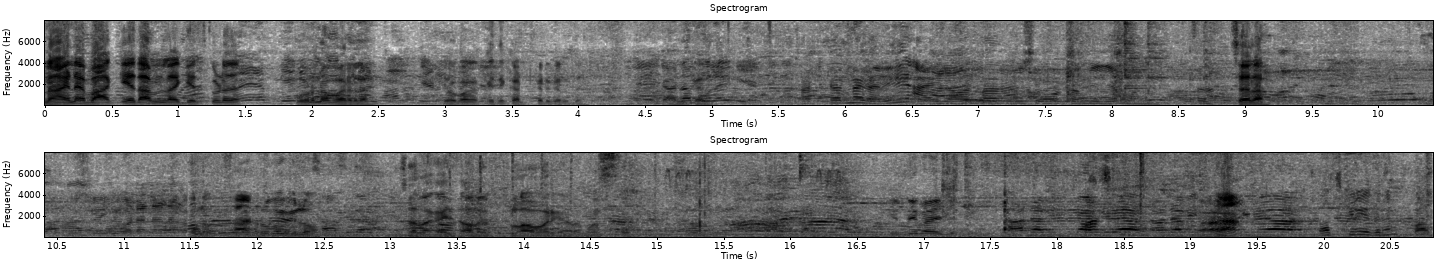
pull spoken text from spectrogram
नाही नाही बाकी आहे. थांब लगेच कुठं पूर्ण भरलं. यो बघा किती कटकट करते चला. साठ रुपये किलो. चला काही चालू फ्लावर घ्या मस्त. किती पाहिजे? पाच किलो. येते ना? पाच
